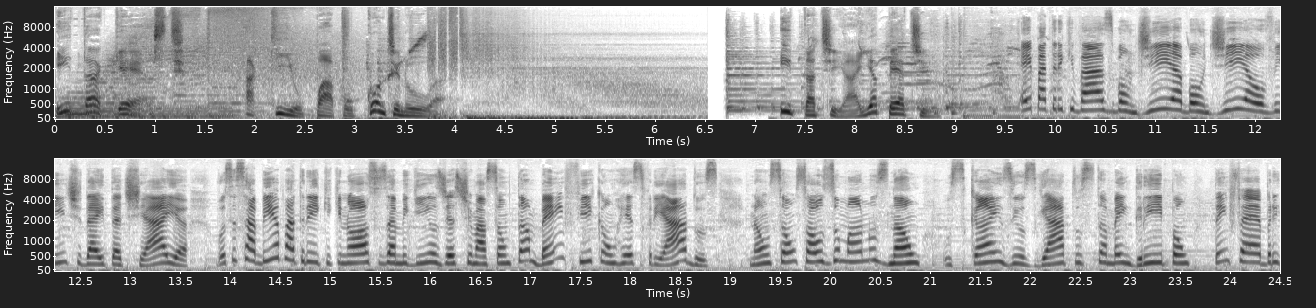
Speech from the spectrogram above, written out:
Itacast. Aqui o papo continua. Itatiaia Pet. Ei, Patrick Vaz, bom dia, bom dia, ouvinte da Itatiaia. Você sabia, Patrick, que nossos amiguinhos de estimação também ficam resfriados? Não são só os humanos, não. Os cães e os gatos também gripam, têm febre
